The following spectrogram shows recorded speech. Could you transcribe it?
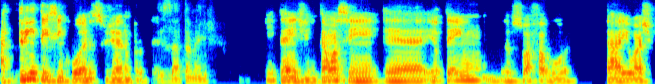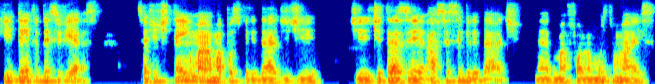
há 35 anos isso já era um problema. Exatamente. Entende? Então assim, é, eu tenho, eu sou a favor, tá? Eu acho que dentro desse viés, se a gente tem uma, uma possibilidade de, de, de trazer acessibilidade, né, de uma forma muito mais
